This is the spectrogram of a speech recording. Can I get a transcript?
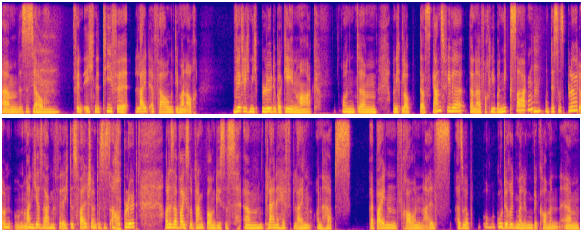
Ähm, es ist ja mhm. auch finde ich, eine tiefe Leiterfahrung, die man auch wirklich nicht blöd übergehen mag. Und, ähm, und ich glaube, dass ganz viele dann einfach lieber nichts sagen mhm. und das ist blöd und, und, manche sagen vielleicht das Falsche und das ist auch blöd. Und deshalb war ich so dankbar um dieses ähm, kleine Heftlein und habe es bei beiden Frauen als, also gute Rückmeldungen bekommen, ähm,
